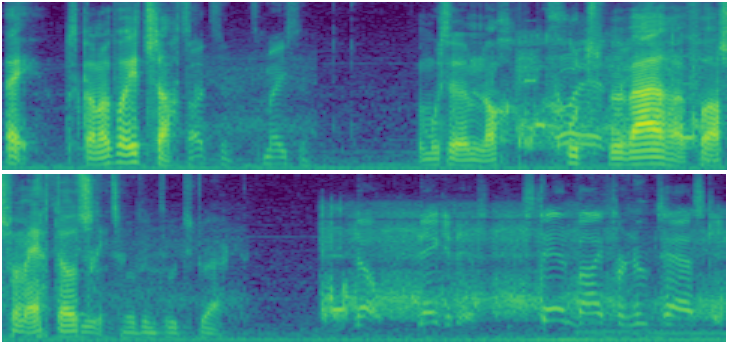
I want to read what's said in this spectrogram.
hey, dat kan ook wel iets Mason. We moeten hem nog goed bewaren voor als we hem echt doodschieten. Stand by for new tasking.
